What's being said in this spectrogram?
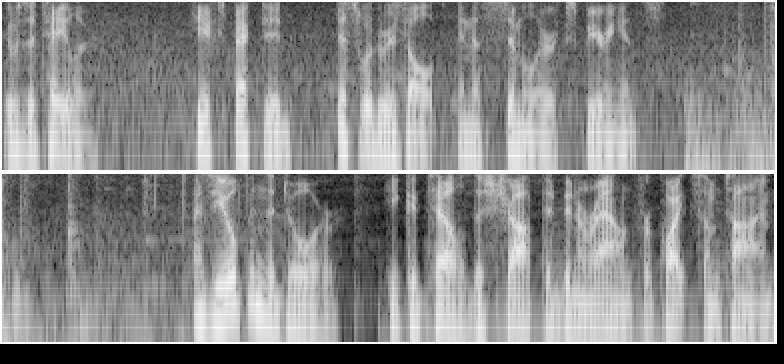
It was a tailor. He expected this would result in a similar experience. As he opened the door, he could tell this shop had been around for quite some time.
